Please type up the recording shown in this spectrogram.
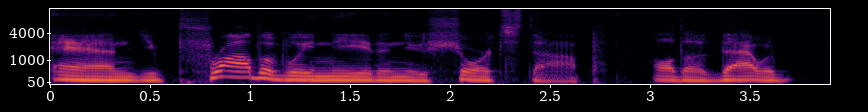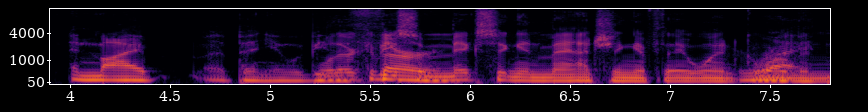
And you probably need a new shortstop, although that would, in my opinion, would be Well, the there could be some mixing and matching if they went Gorman,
